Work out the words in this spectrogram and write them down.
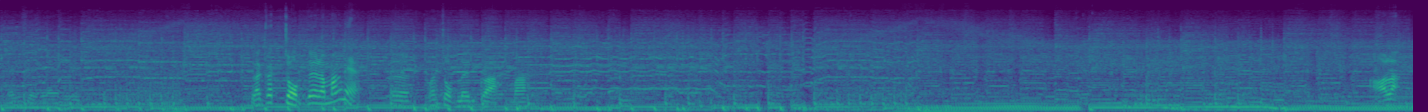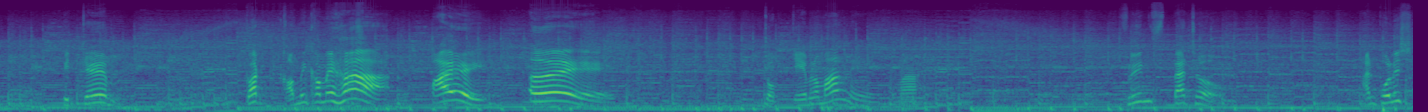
จนั่นเกินแรงเลยแล้วก็จบด้วยแล้วมั้งเนี่ย เออ มาจบเลยดีกว่า มา เอาละปิดเกมก็เขาไม่เขาไม่ห้าไป เอ้ย จบเกมแล้วมั้งนี่ มา Prince Battle Unpolished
